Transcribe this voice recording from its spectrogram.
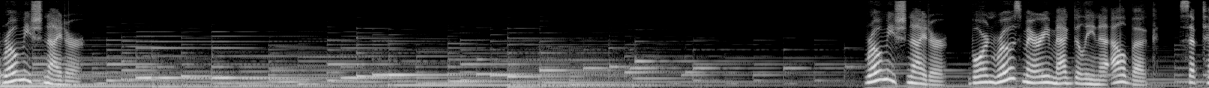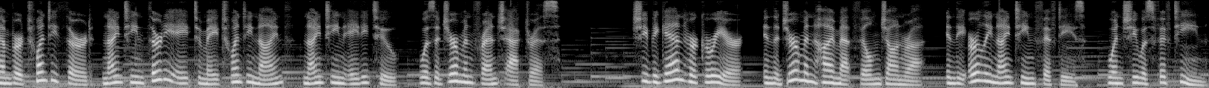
Romy Schneider. Romy Schneider, born Rosemarie Magdalena Albach, September 23, 1938 to May 29, 1982, was a German-French actress. She began her career in the German Heimat film genre in the early 1950s when she was 15.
